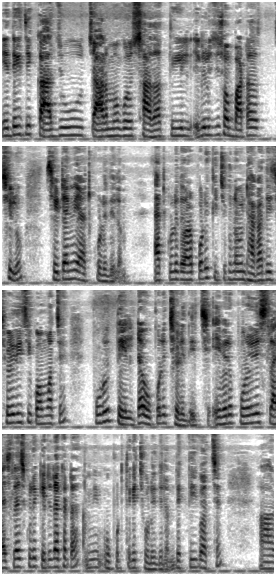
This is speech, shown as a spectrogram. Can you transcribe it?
এদিকে যে কাজু, চারমগজ, সাদা তিল, এগুলো যে সব বাটা ছিল, সেটা আমি অ্যাড করে দিলাম। অ্যাড করে দেওয়ার পরে কিছুক্ষণ আমি ঢাকা দিয়ে ছেড়ে দিয়েছি, কম আছে। পুরো তেলটা উপরে ছেড়ে দিচ্ছে এবারে পনিরের স্লাইস স্লাইস করে কেটে রাখাটা আমি উপর থেকে ছড়িয়ে দিলাম। দেখতেই পাচ্ছেন? আর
